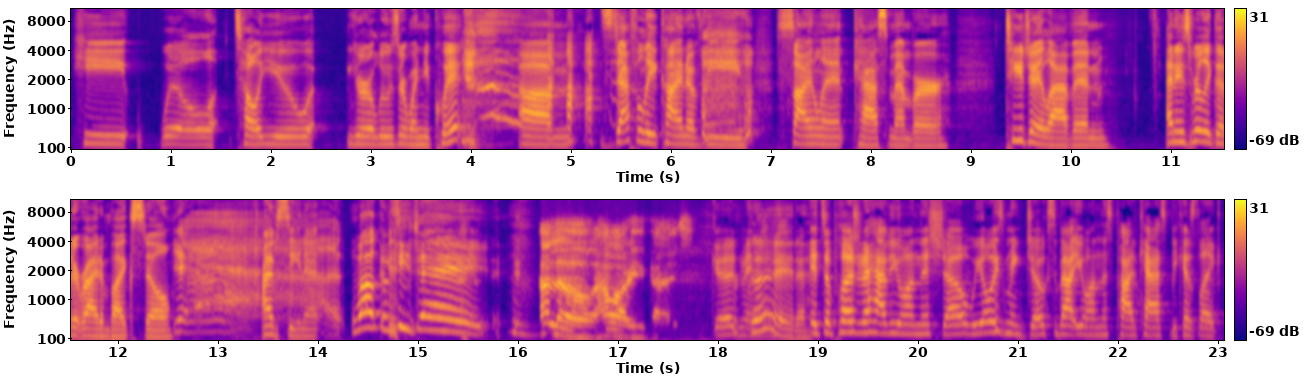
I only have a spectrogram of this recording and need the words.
He will tell you you're a loser when you quit. Um, it's definitely kind of the silent cast member, TJ Lavin, and he's really good at riding bikes still. Yeah. I've seen it. Welcome, TJ. Hello, how are you guys? Good man. Good. It's a pleasure to have you on this show. We always make jokes about you on this podcast because, like,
